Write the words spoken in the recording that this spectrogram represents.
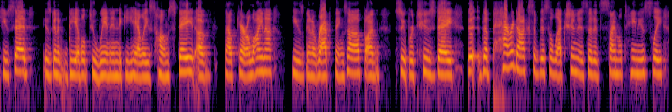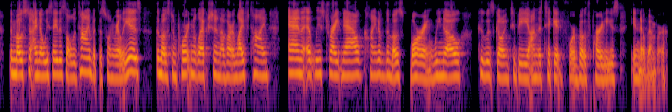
Hugh said, is going to be able to win in Nikki Haley's home state of South Carolina. He's going to wrap things up on Super Tuesday. The the paradox of this election is that it's simultaneously the most I know we say this all the time, but this one really is the most important election of our lifetime and at least right now kind of the most boring. We know who is going to be on the ticket for both parties in November.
